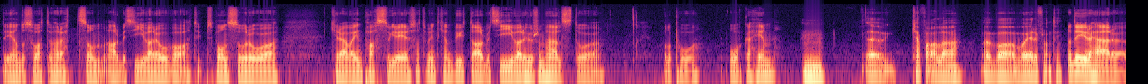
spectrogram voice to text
det är ändå så att du har rätt som arbetsgivare att vara typ sponsor och kräva in pass och grejer så att de inte kan byta arbetsgivare hur som helst och hålla på och åka hem. Mm. Eh, kafala, vad, vad, vad är det för någonting? Och det är ju det här eh,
